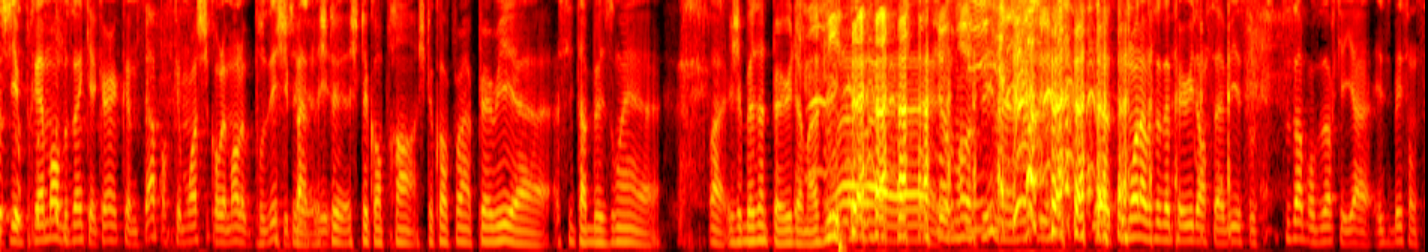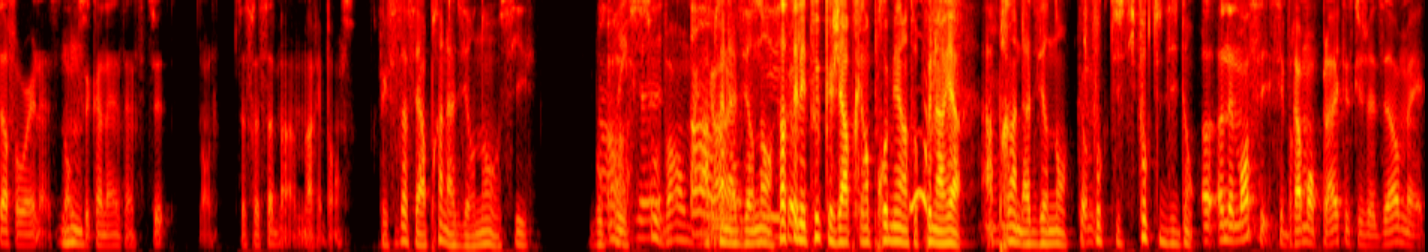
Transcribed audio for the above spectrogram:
j'ai vraiment besoin de quelqu'un comme ça, parce que moi, je suis complètement l'opposé, Je j'ai pas de te, je, liste. te, je te comprends. Je te comprends. Perry, euh, si t'as besoin. euh, ouais, j'ai besoin de Perry dans ma vie. Ouais, ouais, ouais. Moi aussi, man. Yo, tout le monde a besoin de Perry dans sa vie. So, tout ça pour dire que yeah, it's based on self-awareness. Donc, Mhm. se connaître, ainsi de suite. Donc, ce serait ça ma, ma réponse. Fait que c'est ça, c'est apprendre à dire non aussi. Beaucoup. Oh, my God. souvent, Oh. Apprendre à dire non. Ça, c'est Comme- les trucs que j'ai appris en premier en entrepreneuriat. Apprendre à dire non. Il faut que tu, il faut que tu dises non. Hon- Honnêtement, c'est c'est vraiment plat, qu'est-ce que je veux dire, mais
